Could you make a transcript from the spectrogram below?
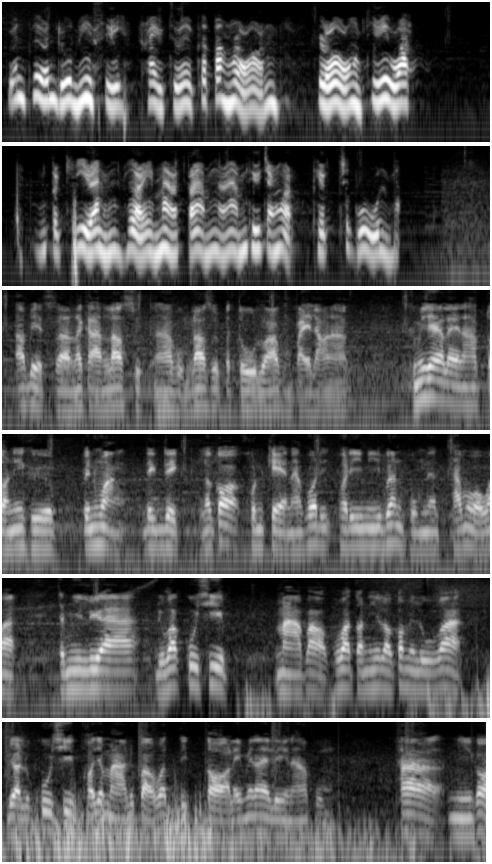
เพื่อนเพื่อนๆดูนี่สิ ใครเจอก็ต้องร้อนลงที่วัด ตะเคียนไหลมาตามน้ำที่จังหวัดเพชรบูรณ์อัปเดตสถานการณ์ล่าสุดนะครับผมล่าสุดประตูรั้วผมไปแล้วนะครับ คือไม่ใช่อะไรนะครับ ตอนนี้คือเป็นห่วงเด็กๆ แล้วก็คนแก่นะครับพอดีพอดีมีเพื่อนผมเนี่ยทักมาบอกว่าจะมีเรือหรือว่ากู้ชีพมาเปล่า เพราะว่าตอนนี้เราก็ไม่รู้ว่าเรือหรือกู้ชีพเขาจะมาหรือเปล่าเพราะว่าติดต่ออะไรไม่ได้เลยนะครับผม ถ้ามีก็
